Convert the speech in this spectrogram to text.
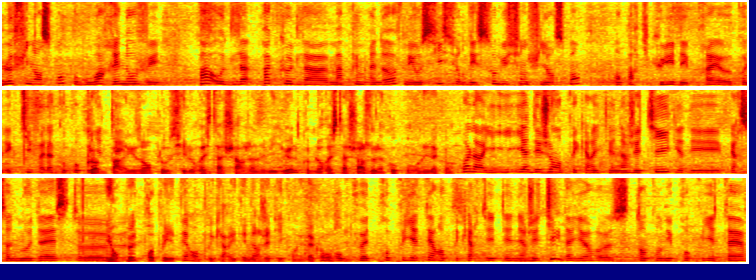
le financement pour pouvoir rénover pas, au-delà, pas que de la ma prime rénov, mais aussi sur des solutions de financement, en particulier des prêts euh, collectifs à la copropriété. Comme par exemple aussi le reste à charge individuel, comme le reste à charge de la copro, on est d'accord Voilà, il y, a des gens en précarité énergétique, il y a des personnes modestes. Euh, Et on peut être propriétaire en précarité énergétique, on est d'accord aussi On peut être propriétaire en précarité énergétique. D'ailleurs, euh, tant qu'on est propriétaire,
